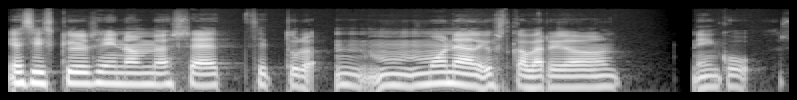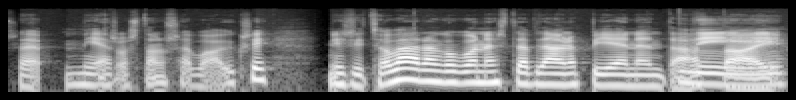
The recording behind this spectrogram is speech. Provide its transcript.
Ja siis kyllä siinä on myös se, että sit tule, monella just kaverilla on niinku se mies ostanut se vaan yksi, niin sitten se on väärän kokoinen, sitä pitää mennä pienentää. Niin. Tai,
